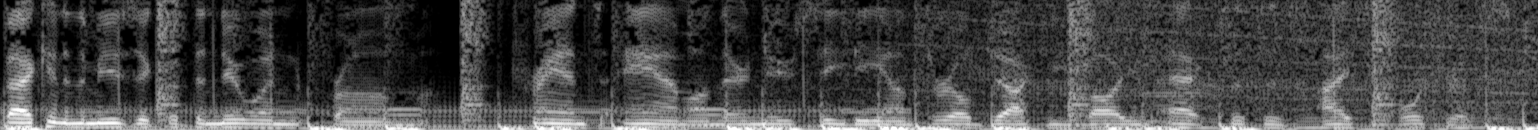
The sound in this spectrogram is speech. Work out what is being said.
Back into the music with the new one from Trans Am on their new CD on Thrill Jockey Volume X. This is Ice Fortress.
